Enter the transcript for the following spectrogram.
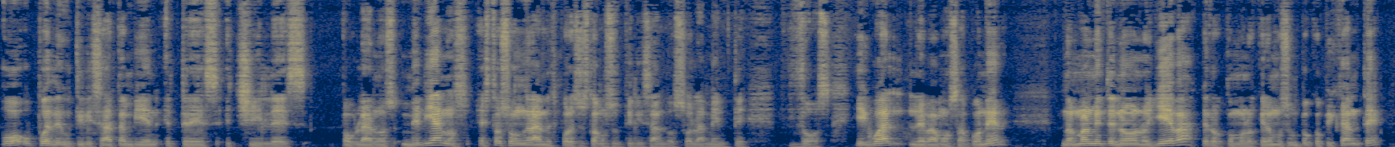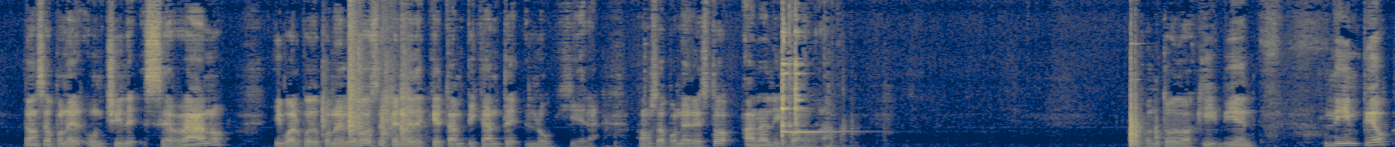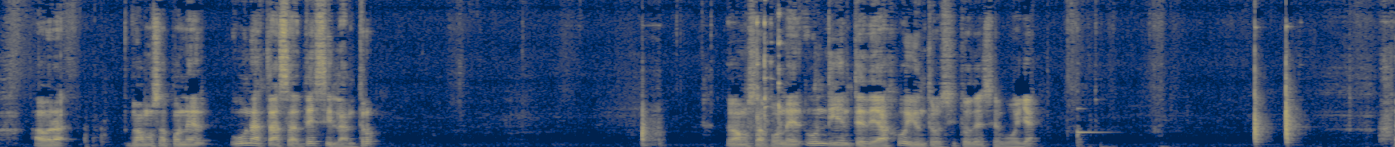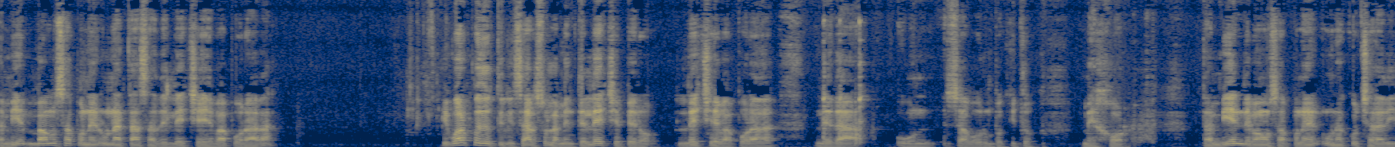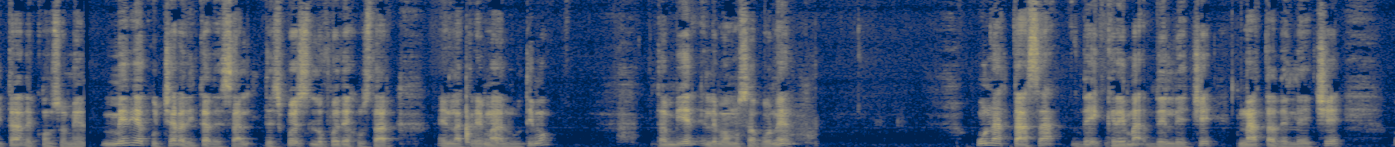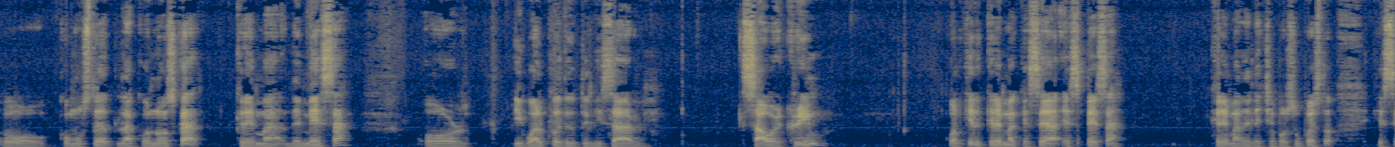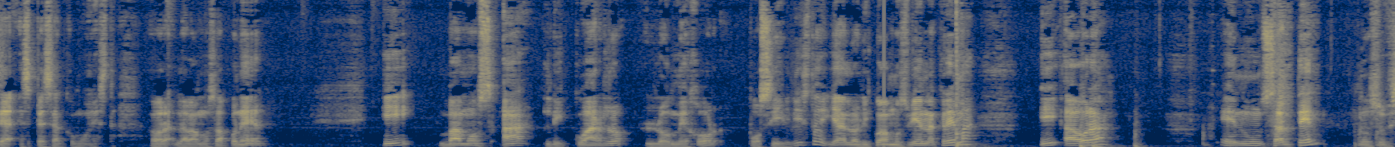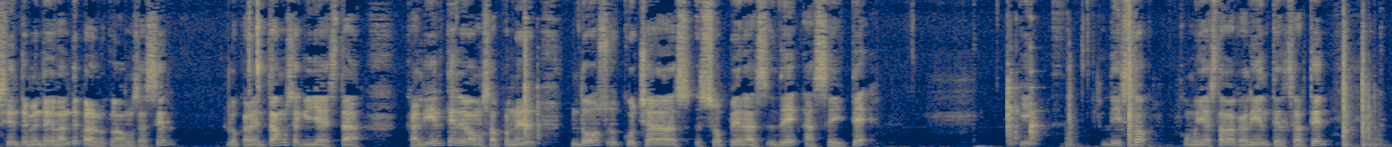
O puede utilizar también tres chiles poblanos medianos. Estos son grandes, por eso estamos utilizando solamente dos. Igual le vamos a poner, normalmente no lo lleva, pero como lo queremos un poco picante, Vamos a poner un chile serrano. Igual puede ponerle dos, depende de qué tan picante lo quiera. Vamos a poner esto a la licuadora. Con todo aquí bien limpio. Ahora vamos a poner una taza de cilantro. Vamos a poner un diente de ajo y un trocito de cebolla. También vamos a poner una taza de leche evaporada. Igual puede utilizar solamente leche, pero leche evaporada le da un sabor un poquito mejor. También le vamos a poner una cucharadita de consomé, media cucharadita de sal. Después lo puede ajustar en la crema al último. También le vamos a poner una taza de crema de leche, nata de leche o como usted la conozca, crema de mesa o igual puede utilizar sour cream, cualquier crema que sea espesa, crema de leche por supuesto, que sea espesa como esta. Ahora la vamos a poner y vamos a licuarlo lo mejor posible. Listo, ya lo licuamos bien la crema y ahora en un sartén lo suficientemente grande para lo que vamos a hacer. Lo calentamos, aquí ya está caliente, le vamos a poner dos cucharadas soperas de aceite. Y listo, como ya estaba caliente el sartén,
